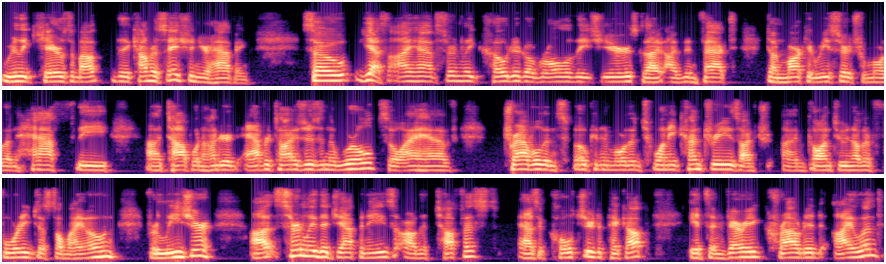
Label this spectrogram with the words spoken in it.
really cares about the conversation you're having. So, yes, I have certainly coded over all of these years because I've, in fact, done market research for more than half the uh, top 100 advertisers in the world. So, I have traveled and spoken in more than 20 countries. I've, I've gone to another 40 just on my own for leisure. Uh, certainly, the Japanese are the toughest as a culture to pick up. It's a very crowded island.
